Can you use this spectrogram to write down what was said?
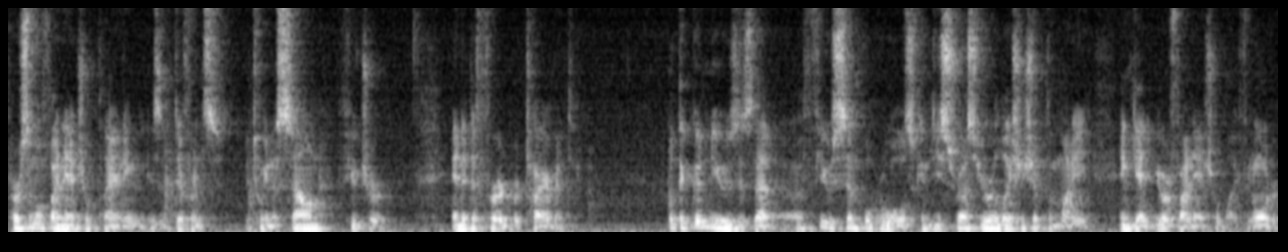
personal financial planning is the difference between a sound future and a deferred retirement. But the good news is that a few simple rules can de stress your relationship to money and get your financial life in order.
